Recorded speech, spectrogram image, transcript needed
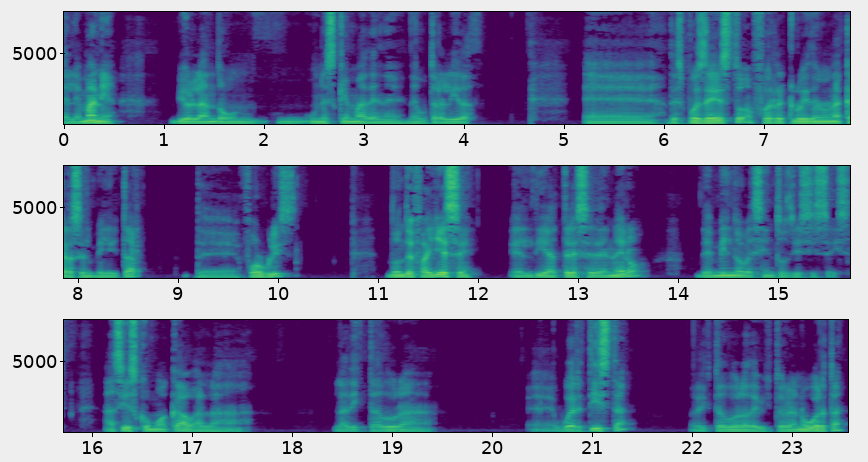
Alemania, violando un, esquema de neutralidad. Eh, después de esto, fue recluido en una cárcel militar de Fort Bliss, donde fallece el día 13 de enero de 1916. Así es como acaba la, la dictadura eh, huertista la dictadura de Victoriano Huerta.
